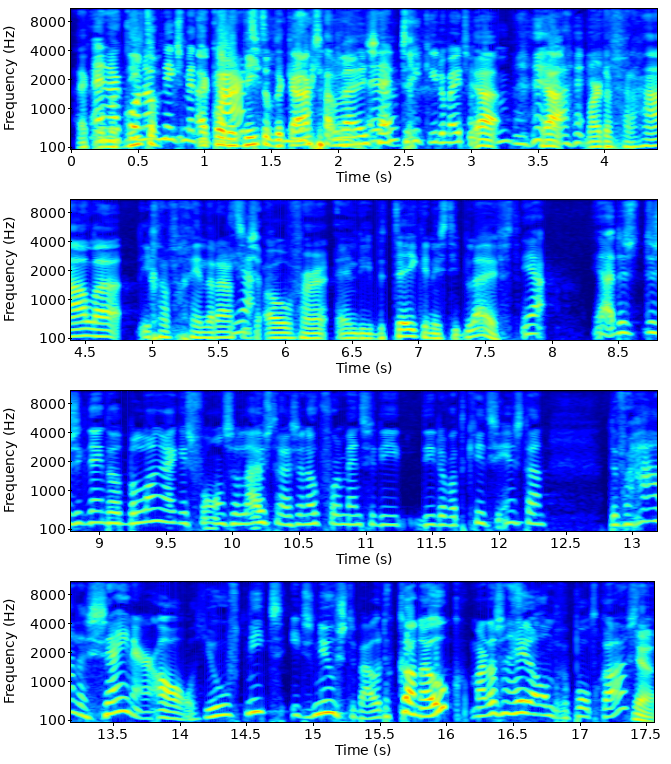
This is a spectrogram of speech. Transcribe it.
Hij En hij kon ook op- niks met hij de kon kaart. het niet op de kaart Nee. aanwijzen. Eh, drie kilometer. Ja, ja, maar de verhalen die gaan van generaties over en die betekenis die blijft. Ja, dus, dus ik denk dat het belangrijk is voor onze luisteraars en ook voor de mensen die, die er wat kritisch in staan. De verhalen zijn er al. Je hoeft niet iets nieuws te bouwen. Dat kan ook, maar dat is een hele andere podcast. Ja.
